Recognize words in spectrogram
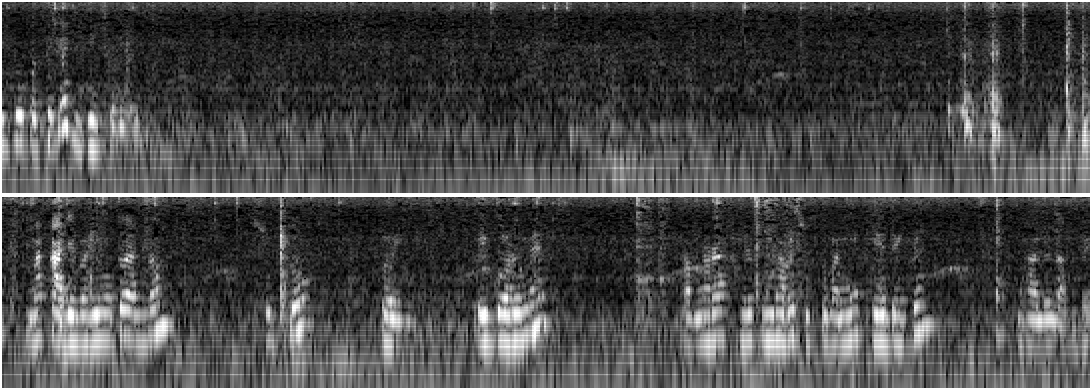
একটু উপর থেকে ঘি ছড়িয়ে দিই আমার কাজের বাড়ির মতো একদম শুক্তো তৈরি। এই গরমে আপনারা এরকমভাবে শুক্তো বানিয়ে খেয়ে দেখবেন, ভালো লাগবে।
